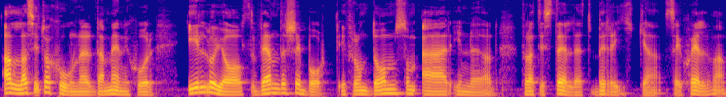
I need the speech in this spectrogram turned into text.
alla situationer där människor illojalt vänder sig bort ifrån de som är i nöd för att istället berika sig själva.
